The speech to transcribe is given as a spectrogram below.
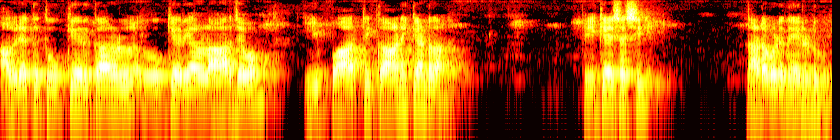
അവരെയൊക്കെ തൂക്കിയെടുക്കാനുള്ള തൂക്കിയെറിയാനുള്ള ആർജവം ഈ പാർട്ടി കാണിക്കേണ്ടതാണ്. പി കെ ശശി നടപടി നേരിടുന്നു.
